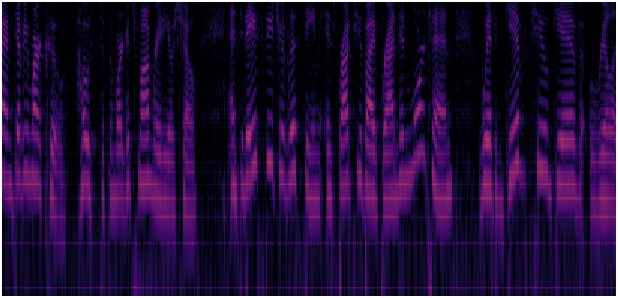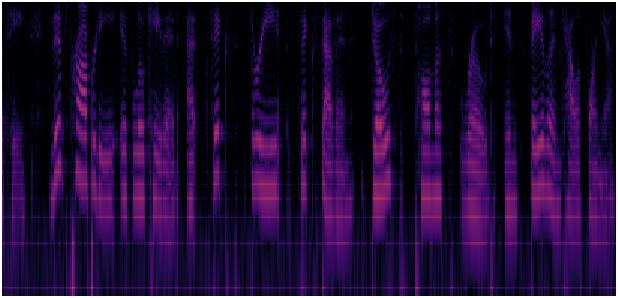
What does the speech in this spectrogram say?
Hi, I'm Debbie Marcoux, host of the Mortgage Mom Radio Show. And today's featured listing is brought to you by Brandon Morton with Give to Give Realty. This property is located at 6367 Dos Palmas Road in Phelan, California,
